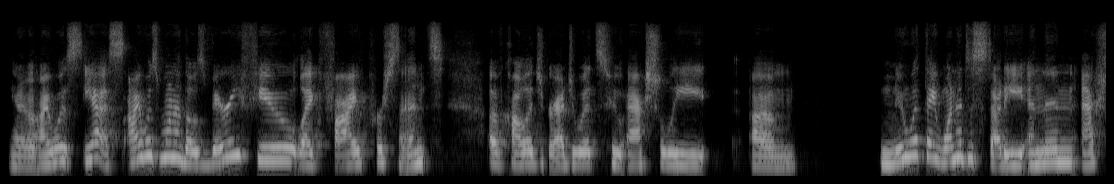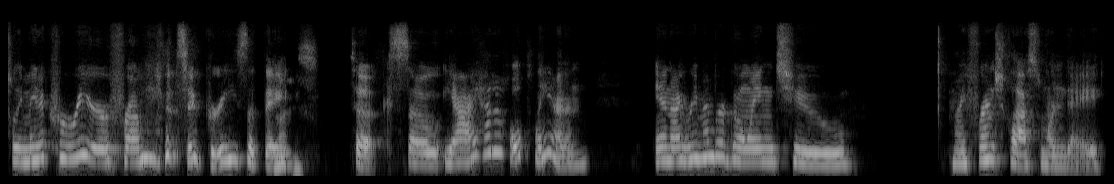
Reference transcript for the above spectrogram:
You know i was yes i was one of those very few like 5% of college graduates who actually um knew what they wanted to study and then actually made a career from the degrees that they nice. took. So, yeah, I had a whole plan. And I remember going to my French class one day.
